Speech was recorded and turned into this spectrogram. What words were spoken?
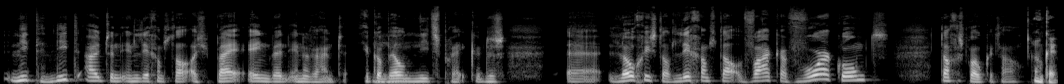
niet, niet uiten in lichaamstaal als je bijeen bent in een ruimte. Je kan Hmm. wel niet spreken. Dus eh, logisch dat lichaamstaal vaker voorkomt dan gesproken taal. Oké.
